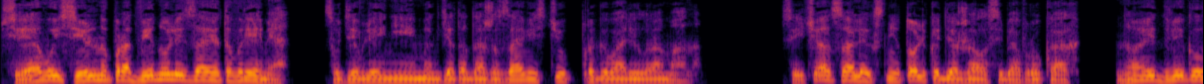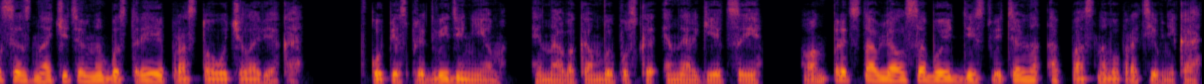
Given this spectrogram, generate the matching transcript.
«Все вы сильно продвинулись за это время», — с удивлением и где-то даже завистью проговорил Роман. Сейчас Алекс не только держал себя в руках, но и двигался значительно быстрее простого человека. Вкупе с предвидением и навыком выпуска энергии ЦИ он представлял собой действительно опасного противника.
